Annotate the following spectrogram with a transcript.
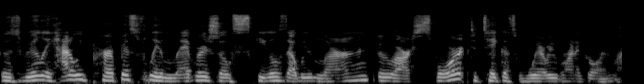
it was really how do we purposefully leverage those skills that we learn through our sport to take us where we want to go in life.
